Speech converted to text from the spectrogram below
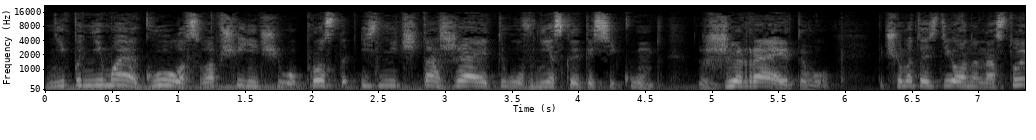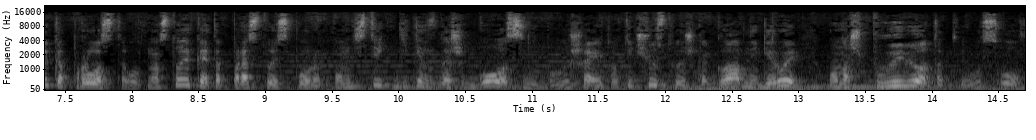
не понимая голос, вообще ничего, просто изничтожает его в несколько секунд, сжирает его. Причем это сделано настолько просто. Вот настолько это простой спор. Он действительно, Диккенс даже голоса не повышает. Вот ты чувствуешь, как главный герой, он аж плывет от его слов.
